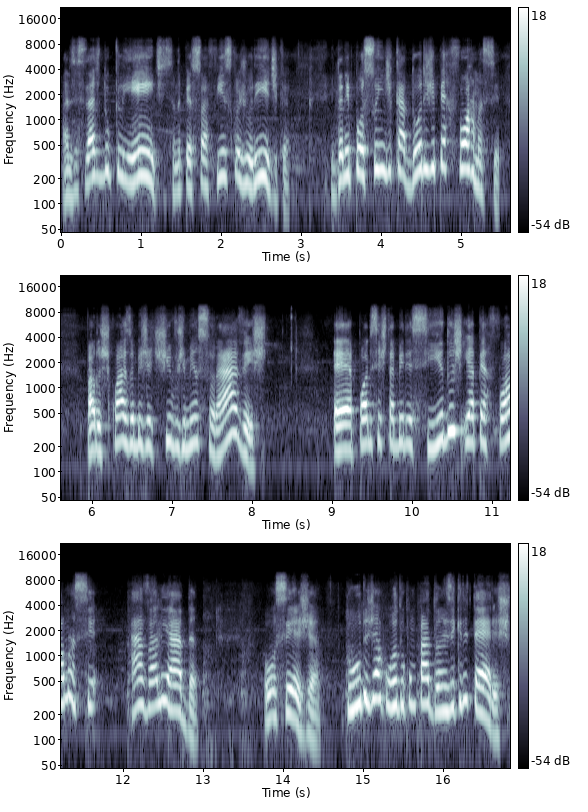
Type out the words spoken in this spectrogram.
a necessidade do cliente, sendo pessoa física ou jurídica. Então, ele possui indicadores de performance, para os quais objetivos mensuráveis é, podem ser estabelecidos e a performance avaliada. Ou seja, tudo de acordo com padrões e critérios.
